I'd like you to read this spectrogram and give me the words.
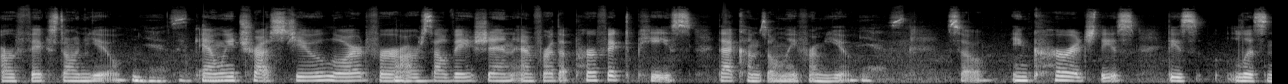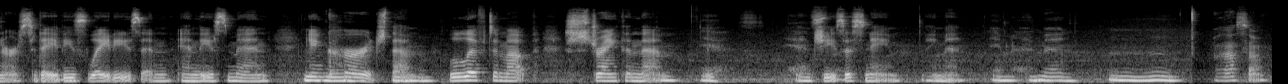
are fixed on you. Yes. And we trust you, Lord, for mm-hmm. our salvation and for the perfect peace that comes only from you. Yes. So encourage these these listeners today, mm-hmm. these ladies and, and these men. Encourage them, lift them up, strengthen them. Yes. In Jesus' name. Amen. Amen. Amen. Awesome.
